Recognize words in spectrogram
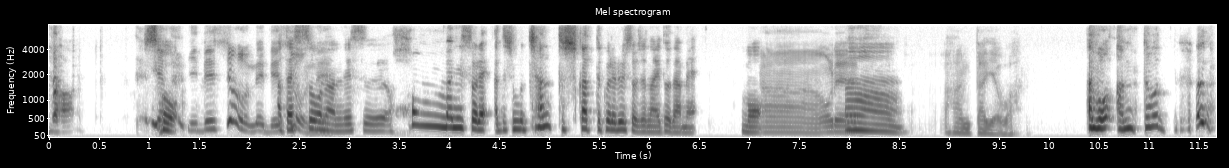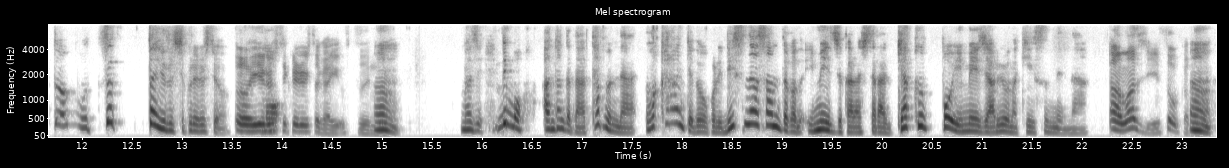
ま。そう。でしょうね、でしょうね。私そうなんです。ほんまにそれ。私もちゃんと叱ってくれる人じゃないとダメ。もああ、俺、ううん。あ反対やわ。もうあんたはあんたはもう絶対許してくれる人よ。うん許してくれる人がいい、普通に。うんマジでもあなんかな多分な分からんけどこれリスナーさんとかのイメージからしたら逆っぽいイメージあるような気すんねんなあ、マジ？そうかうん。だか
